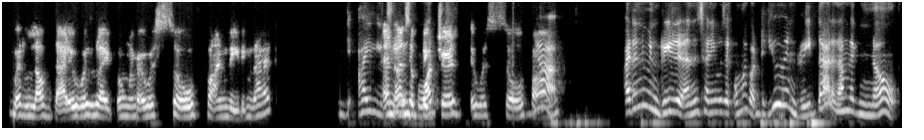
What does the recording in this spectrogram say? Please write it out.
but love that. It was like, oh my god, it was so fun reading that. I literally and on was the like, what? pictures, it was so fun. Yeah. I didn't even read it. And then Sunny was like, Oh my god, did you even read that? And I'm like, no.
